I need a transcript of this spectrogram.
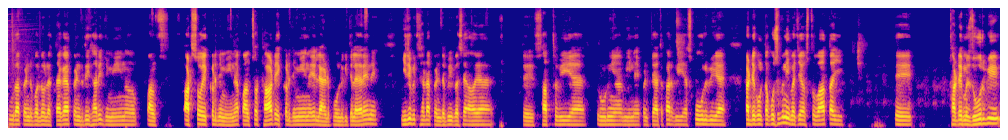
ਪੂਰਾ ਪਿੰਡ ਵੱਲੋਂ ਲੈਤਾ ਗਿਆ। ਪਿੰਡ ਦੀ ਸਾਰੀ ਜ਼ਮੀਨ 5 800 ਏਕੜ ਜ਼ਮੀਨ ਹੈ 568 ਏਕੜ ਜ਼ਮੀਨ ਇਹ ਲੈਂਡ ਪੂਲਿੰਗ 'ਚ ਲੈ ਰਹੇ ਨੇ। ਜਿਹਦੇ ਵਿੱਚ ਸਾਡਾ ਪਿੰਡ ਵੀ ਵਸਿਆ ਹੋਇਆ ਹੈ ਤੇ ਸੱਥ ਵੀ ਹੈ ਰੂੜੀਆਂ ਵੀ ਨੇ ਪੰਚਾਇਤ ਘਰ ਵੀ ਹੈ ਸਕੂਲ ਵੀ ਹੈ। ਸਾਡੇ ਕੋਲ ਤਾਂ ਕੁਝ ਵੀ ਨਹੀਂ ਬਚਿਆ ਉਸ ਤੋਂ ਬਾਅਦ ਤਾਂ ਜੀ। ਤੇ ਸਾਡੇ ਮਜ਼ਦੂਰ ਵੀ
